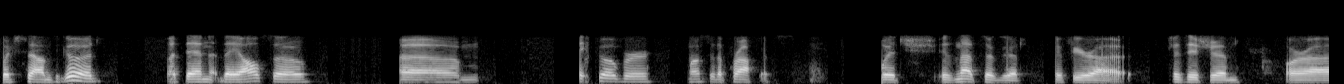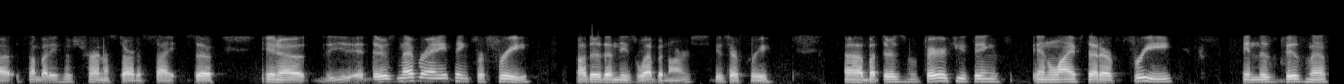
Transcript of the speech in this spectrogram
which sounds good, but then they also um, take over most of the profits, which is not so good if you're a physician or uh, somebody who's trying to start a site. So, you know, the, there's never anything for free other than these webinars. These are free. Uh, but there's very few things in life that are free in this business,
